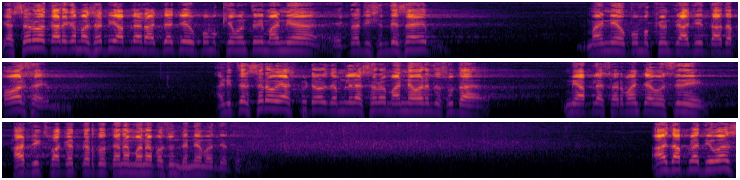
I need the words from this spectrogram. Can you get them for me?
या सर्व कार्यक्रमासाठी आपल्या राज्याचे उपमुख्यमंत्री मान्य एकनाथजी शिंदेसाहेब मान्य उपमुख्यमंत्री अजित दादा पवार साहेब आणि इतर सर्व व्यासपीठावर जमलेल्या सर्व मान्यवरांचं सुद्धा मी आपल्या सर्वांच्या वतीने हार्दिक स्वागत करतो त्यांना मनापासून धन्यवाद देतो. आज आपला दिवस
